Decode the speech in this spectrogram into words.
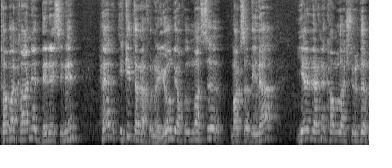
Tabakhane Deresi'nin her iki tarafına yol yapılması maksadıyla yerlerini kamulaştırdım.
